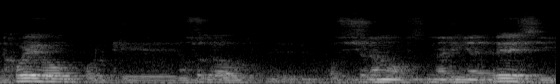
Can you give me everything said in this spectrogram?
al juego porque nosotros eh, posicionamos una línea de tres y,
